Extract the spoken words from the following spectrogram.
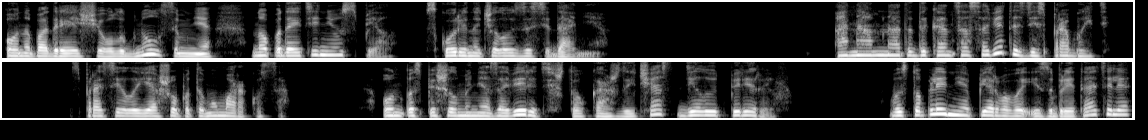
Он ободряюще улыбнулся мне, но подойти не успел. Вскоре началось заседание. «А нам надо до конца совета здесь пробыть?» — спросила я шепотом у Маркуса. Он поспешил меня заверить, что каждый час делают перерыв. Выступление первого изобретателя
